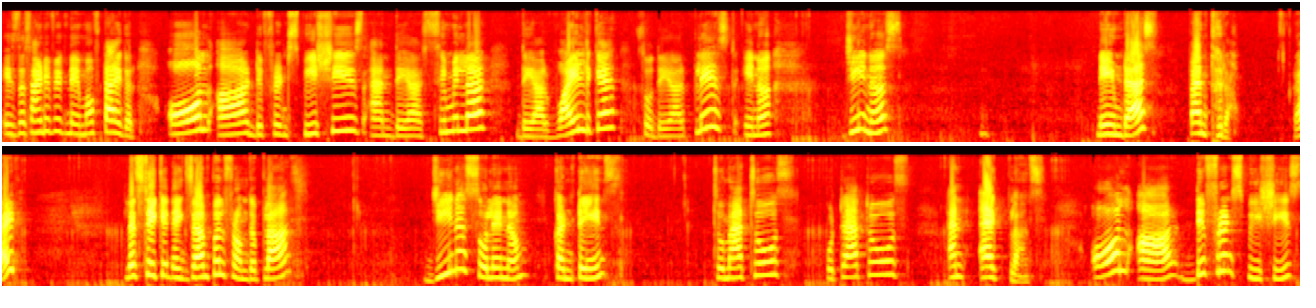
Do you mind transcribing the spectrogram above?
is the scientific name of tiger. All are different species and they are similar, they are wild cat. So, they are placed in a genus named as Panthera, right. Let us take an example from the plants. Genus Solanum contains tomatoes, potatoes and eggplants. All are different species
